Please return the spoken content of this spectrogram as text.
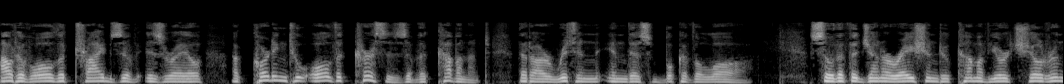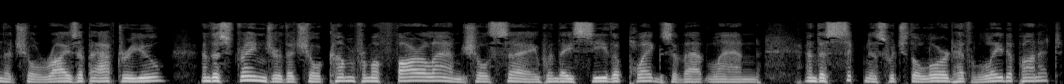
out of all the tribes of Israel, according to all the curses of the covenant that are written in this book of the law so that the generation to come of your children that shall rise up after you, and the stranger that shall come from a far land shall say, when they see the plagues of that land, and the sickness which the Lord hath laid upon it,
